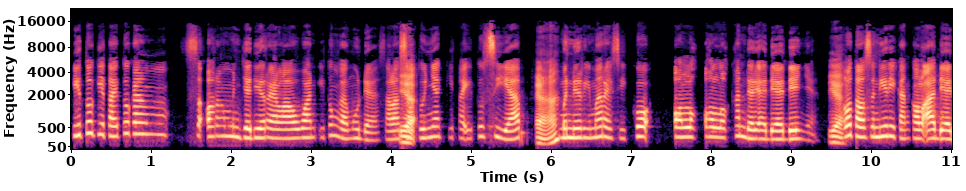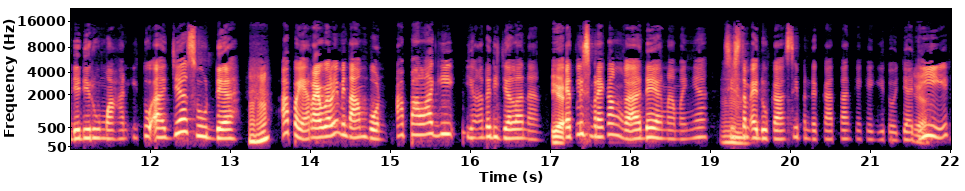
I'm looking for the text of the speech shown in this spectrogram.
itu kita itu kan seorang menjadi relawan itu nggak mudah salah Iya. satunya kita itu siap Ya. menerima resiko olok-olokan dari adik-adiknya. Iya. Lo tahu sendiri kan kalau adik-adik di rumahan itu aja sudah Mhm. apa ya rewelnya minta ampun. Apalagi yang ada di jalanan. Iya. At least mereka nggak ada yang namanya Hmm. sistem edukasi pendekatan kayak kayak gitu. Jadi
